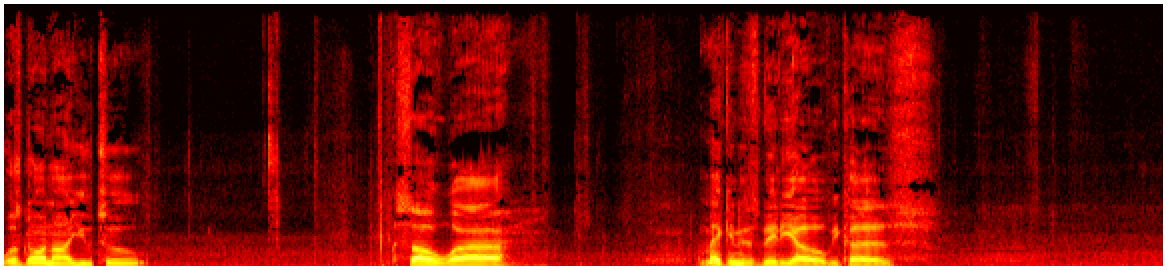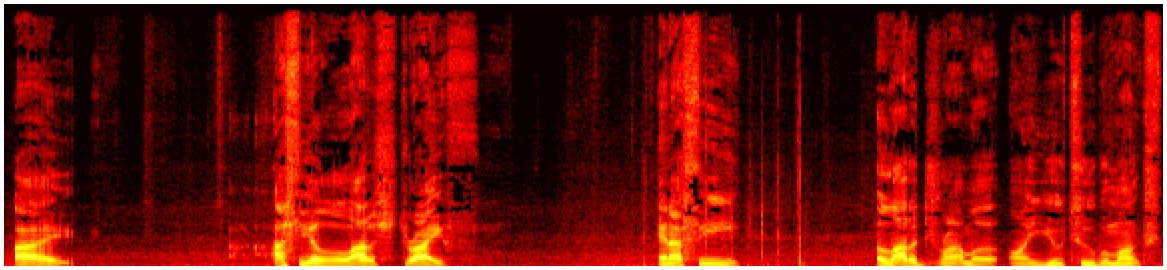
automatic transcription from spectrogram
What's going on, YouTube? So, uh, I'm making this video because I I see a lot of strife and I see a lot of drama on YouTube amongst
